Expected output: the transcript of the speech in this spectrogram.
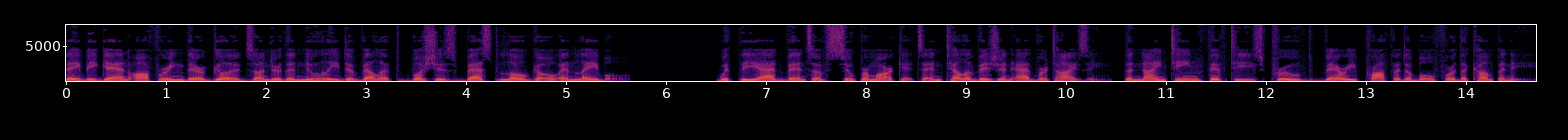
They began offering their goods under the newly developed Bush's Best logo and label. With the advent of supermarkets and television advertising, the 1950s proved very profitable for the company.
